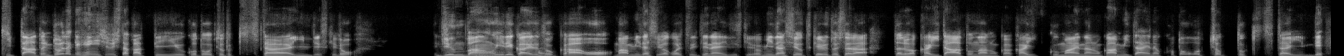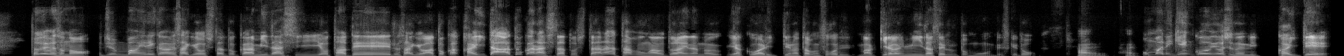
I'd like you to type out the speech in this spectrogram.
切った後にどれだけ編集したかっていうことをちょっと聞きたいんですけど、順番を入れ替えるとかを、まあ、見出しはこれついてないですけど、見出しをつけるとしたら、例えば書いた後なのか、書く前なのか、みたいなことをちょっと聞きたいんで、例えばその順番入れ替える作業をしたとか、見出しを立てる作業を後か、書いた後からしたとしたら、多分アウトライナーの役割っていうのは多分そこで明らかに見出せると思うんですけど、はい。はい。ほんまに原稿用紙のように書いて、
